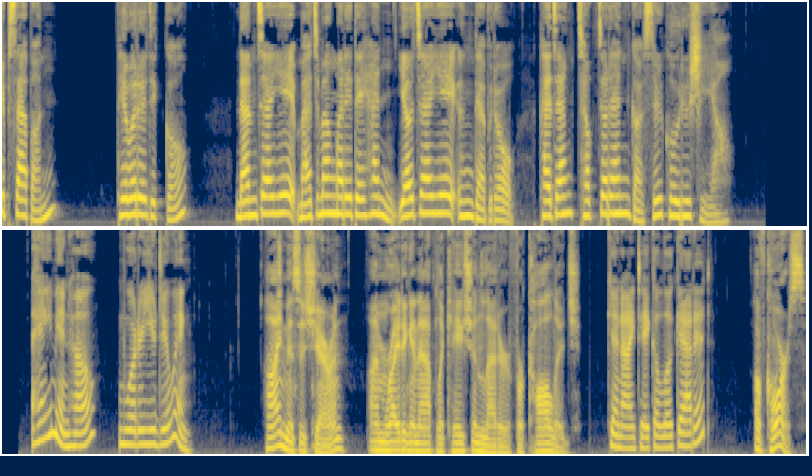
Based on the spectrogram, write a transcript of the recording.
십사 번 대화를 듣고 남자의 마지막 말에 대한 여자의 응답으로 가장 적절한 것을 고르시오. Hey, Minho. What are you doing? Hi, Mrs. Sharon. I'm writing an application letter for college. Can I take a look at it? Of course.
